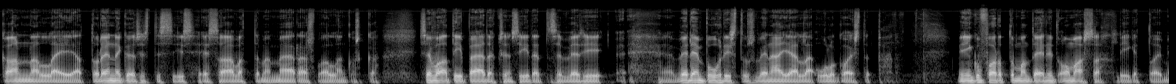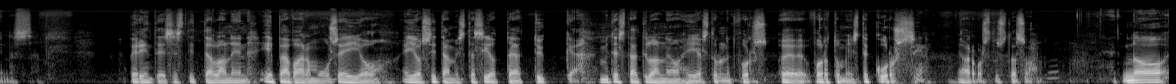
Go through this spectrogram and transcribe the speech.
kannalle ja todennäköisesti siis he saavat tämän määräysvallan, koska se vaatii päätöksen siitä, että se vesi, vedenpuhdistus Venäjällä ulkoistetaan. Niin kuin Fortum on tehnyt omassa liiketoiminnassaan. Perinteisesti tällainen epävarmuus ei ole, ei ole sitä, mistä sijoittajat tykkää. Miten tämä tilanne on heijastunut Fortumin sitten kurssiin ja arvostustasoon? No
